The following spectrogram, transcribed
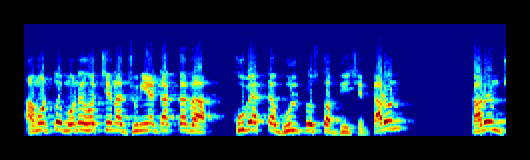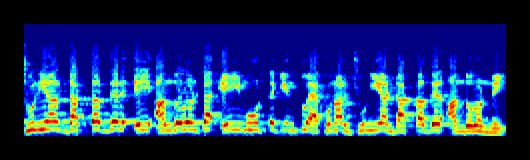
আমার তো মনে হচ্ছে না জুনিয়র ডাক্তাররা খুব একটা ভুল প্রস্তাব দিয়েছেন। কারণ কারণ জুনিয়র ডাক্তারদের এই আন্দোলনটা এই মুহূর্তে কিন্তু এখন আর জুনিয়র ডাক্তারদের আন্দোলন নেই।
